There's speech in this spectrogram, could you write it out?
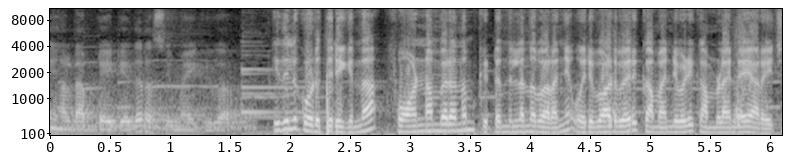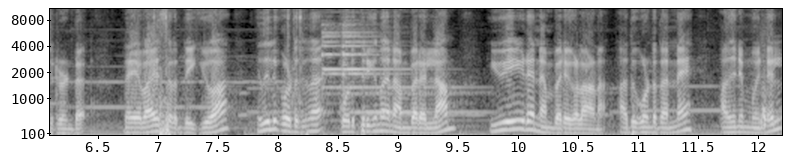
നിങ്ങളുടെ അപ്ഡേറ്റ് ചെയ്ത് റെസ്യൂം അയക്കുക ഇതിൽ കൊടുത്തിരിക്കുന്ന ഫോൺ നമ്പറൊന്നും കിട്ടുന്നില്ലെന്ന് പറഞ്ഞ് ഒരുപാട് പേര് കമന്റ് വഴി കംപ്ലൈന്റ് ആയി അറിയിച്ചിട്ടുണ്ട്. ദയവായി ശ്രദ്ധിക്കുക. ഇതിൽ കൊടുക്കുന്ന കൊടുത്തിരിക്കുന്ന നമ്പരെല്ലാം യു എയുടെ നമ്പറുകളാണ് അതുകൊണ്ട് തന്നെ അതിന് മുന്നിൽ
